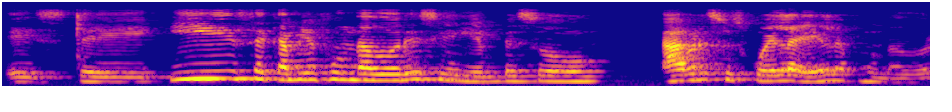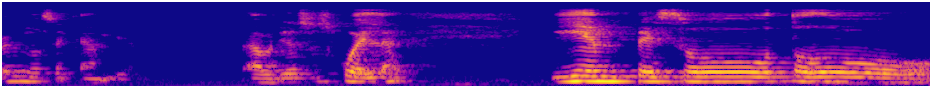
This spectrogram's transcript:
Este, y se cambió fundadores y ahí empezó, abre su escuela él, a fundadores no se cambia, abrió su escuela y empezó todo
